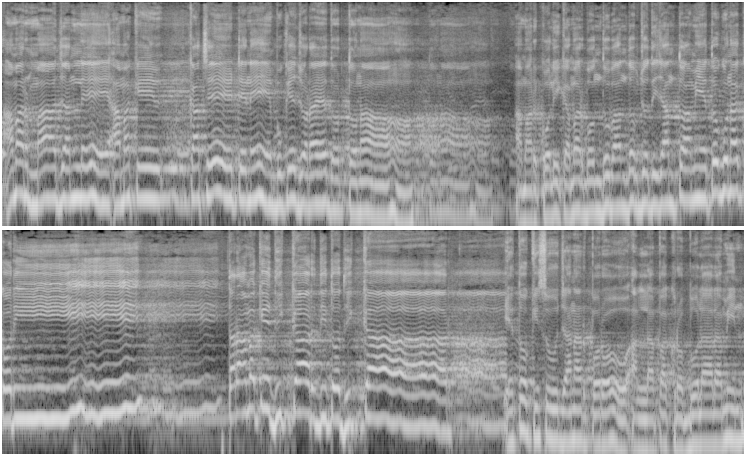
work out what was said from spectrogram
আমার মা জানলে আমাকে কাছে টেনে বুকে জড়ায় ধরতো না। আমার কলিক, আমার বন্ধু বান্ধব যদি জানতো, আমি এত গুণা করি। তারা আমাকে ধিক্কার দিত, ধিক্কার। এত কিছু জানার পরও আল্লাহ পাক রব্বুল আলামিন,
